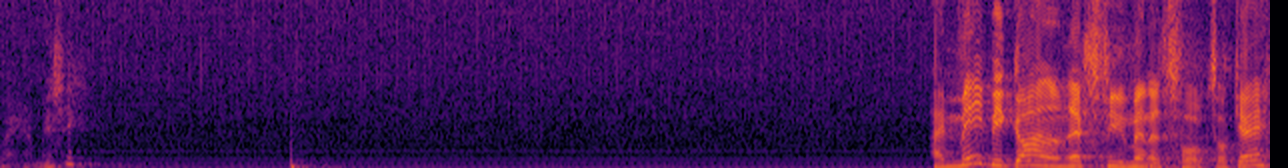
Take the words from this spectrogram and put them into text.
ahead, music. I may be gone in the next few minutes, folks, okay?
